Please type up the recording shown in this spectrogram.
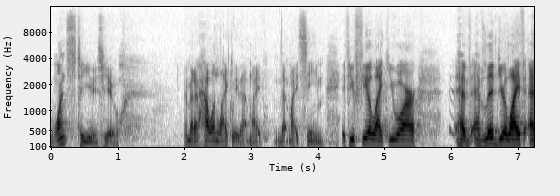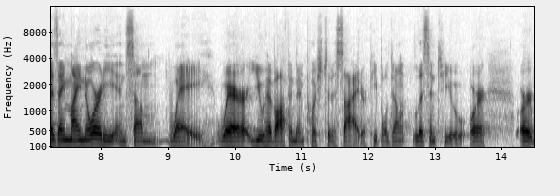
wants to use you, no matter how unlikely that might, that might seem. If you feel like you are, have, have lived your life as a minority in some way, where you have often been pushed to the side, or people don't listen to you, or, or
